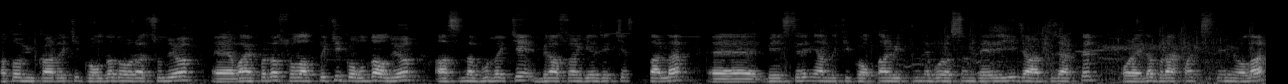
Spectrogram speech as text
Atov yukarıdaki golda doğru açılıyor. E, Viper da sol alttaki golda alıyor. Aslında buradaki biraz sonra gelecek kesitlerle e, yanındaki goldlar bittiğinde burasının değeri iyice artacaktır. Orayı da bırakmak istemiyorlar.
